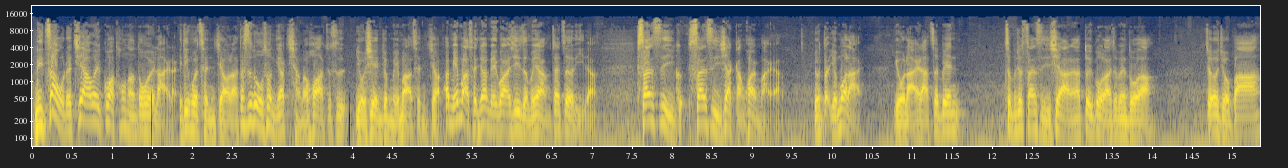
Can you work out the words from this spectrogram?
你照我的价位挂，通常都会来了，一定会成交了。但是如果说你要抢的话，就是有些人就没办法成交啊，没办法成交没关系，怎么样？在这里了，三十以三十以下赶快买啊！有有没有来？有来了，这边这不就三十以下，然后对过来这边多少？就二九八，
